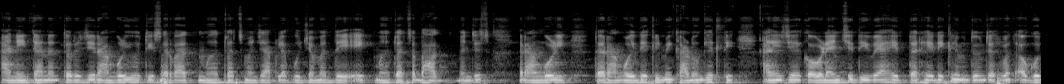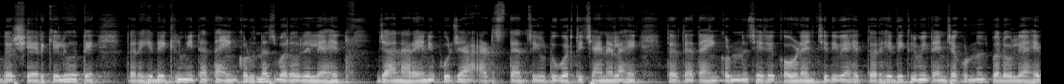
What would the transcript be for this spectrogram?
आणि त्यानंतर जी रांगोळी होती सर्वात महत्त्वाचं म्हणजे आपल्या पूजेमध्ये एक महत्त्वाचा भाग म्हणजेच रांगोळी. तर रांगोळी देखील मी काढून घेतली. आणि जे कवड्यांचे दिवे आहेत तर हे देखील मी तुमच्यासोबत अगोदर शेअर केले होते. तर हे देखील मी त्या ताईंकडूनच बनवलेले आहेत. ज्या नारायणी पूजा आर्ट्स त्यांचं यूट्यूबवरती चॅनल आहे तर त्या ताईंकडूनच हे जे कवड्यांचे दिवे आहेत तर हे देखील मी त्यांच्याकडूनच बनवले आहेत.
